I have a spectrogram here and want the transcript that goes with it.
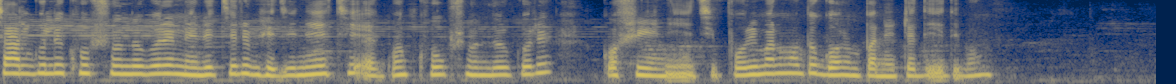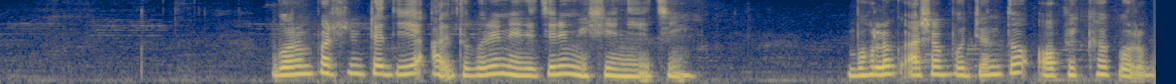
চালগুলি খুব সুন্দর করে নেড়েচেড়ে ভেজে নিয়েছি একদম খুব সুন্দর করে কষিয়ে নিয়েছি। পরিমাণ মতো গরম পানিটা দিয়ে দেব। গরম পানিটা দিয়ে আলতো করে নেড়েচেড়ে মিশিয়ে নিয়েছি। ভলক আসা পর্যন্ত অপেক্ষা করব।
